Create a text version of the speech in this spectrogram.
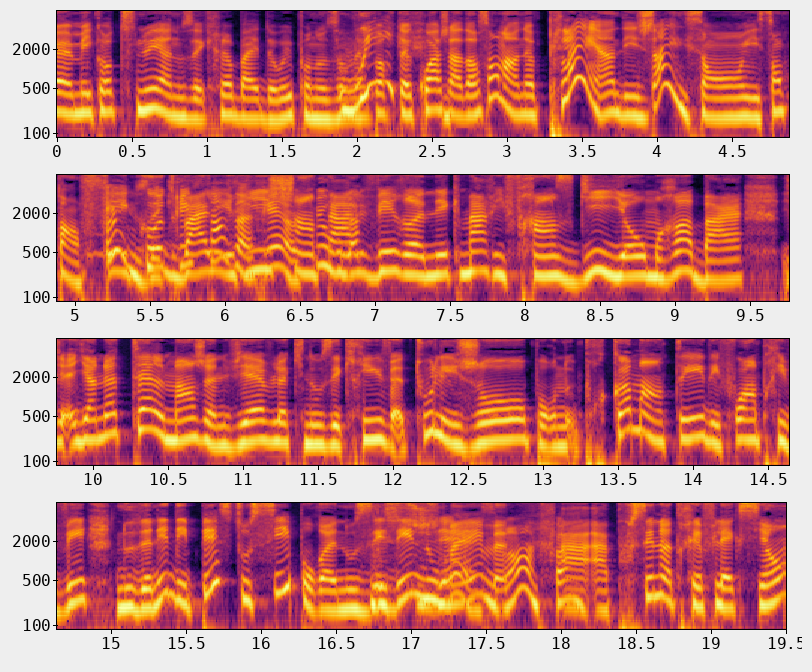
Euh, mais continuez à nous écrire, by the way, pour nous dire Oui. n'importe quoi. J'adore ça. On en a plein, hein. Des gens, ils sont, ils sont en feu. Écoute, Valérie, Chantal. Véronique, Marie-France, Guillaume, Robert. Il y, en a tellement, Geneviève, là, qui nous écrivent tous les jours pour, nous, pour commenter, des fois en privé, nous donner des pistes aussi pour euh, nous aider nous-mêmes à, à pousser notre réflexion.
